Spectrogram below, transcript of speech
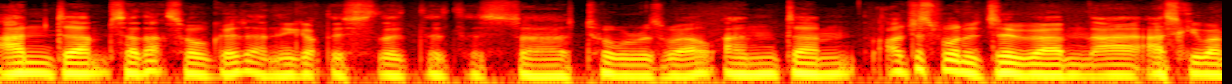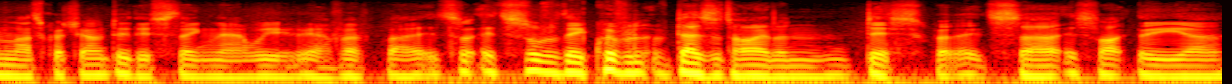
and um, so that's all good. And you got this the, the, this uh, tour as well. And um, I just wanted to um, uh, ask you one last question. I'll do this thing now. We, we have a uh, it's it's sort of the equivalent of Desert Island Disc, but it's uh, it's like the uh,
